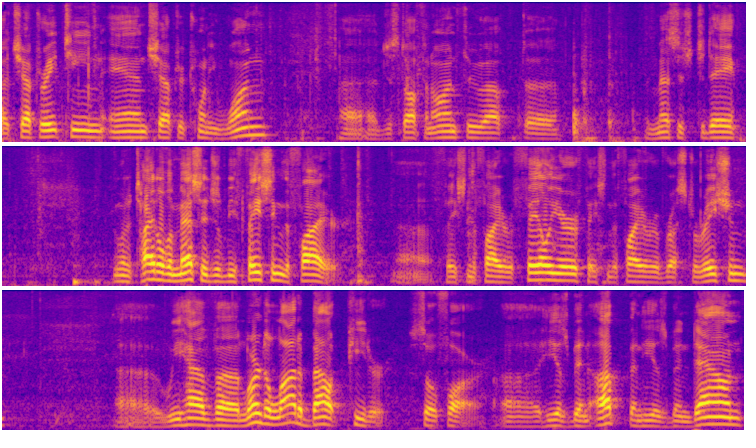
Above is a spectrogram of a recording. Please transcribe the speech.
Uh, chapter 18 and chapter 21, uh, just off and on throughout uh, the message today. You want to title the message, it'll be Facing the Fire. Uh, facing the fire of failure, facing the fire of restoration. Uh, we have learned a lot about Peter so far. he has been up and he has been down.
